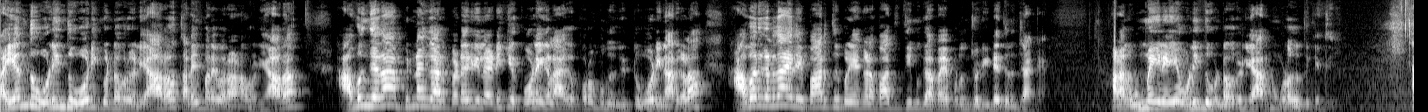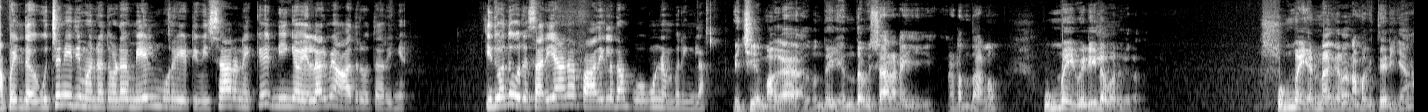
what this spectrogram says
பயந்து ஒளிந்து ஓடிக்கொண்டவர்கள் யாரோ தலைமறைவரானவர்கள் யாரோ அவங்க தான் பின்னங்கால் பெடரியில் அடிக்க கோழைகளாக புறம்புதுக்கிட்டு ஓடினார்களா? அவர்கள் தான் இதை பார்த்து இப்போ எங்களை பார்த்து திமுக பயப்படுதுன்னு சொல்லிக்கிட்டே தெரிஞ்சாங்க. ஆனால் உண்மையிலேயே ஒளிந்து கொண்டவர்கள் யாருன்னு உலகத்துக்கே தெரியும். அப்போ இந்த உச்சநீதிமன்றத்தோட மேல்முறையீட்டு விசாரணைக்கு நீங்கள் எல்லாருமே ஆதரவு தரீங்க இது வந்து ஒரு சரியான பாதையில் தான் போகும்னு நம்புறீங்களா? நிச்சயமாக அது வந்து எந்த விசாரணை நடந்தாலும் உண்மை வெளியில் வருகிறது. உண்மை என்னங்கிறது நமக்கு தெரியும்.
